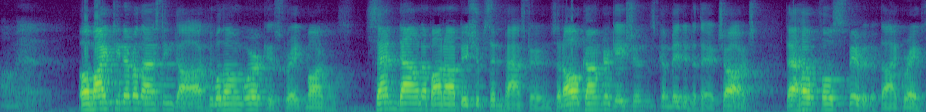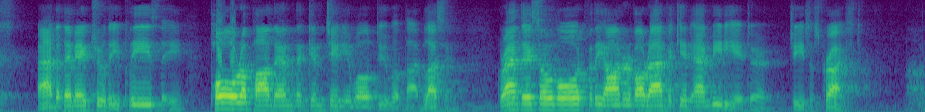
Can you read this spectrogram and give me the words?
Amen. Almighty and everlasting God, who alone workest great marvels, send down upon our bishops and pastors, and all congregations committed to their charge, the helpful spirit of thy grace, and that they may truly please thee, pour upon them the continual dew of thy blessing. Grant this, O Lord, for the honor of our advocate and mediator, Jesus Christ. Amen.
